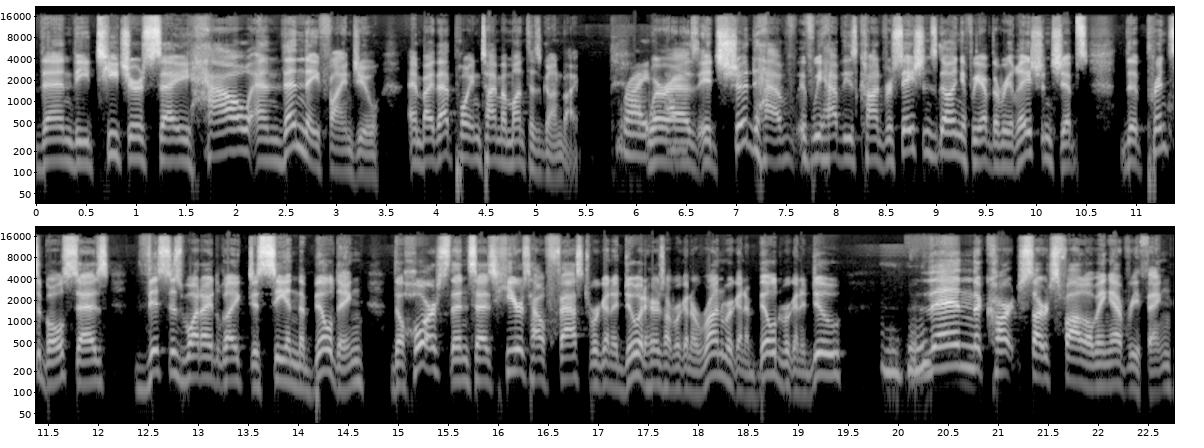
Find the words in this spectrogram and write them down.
Then the teachers say, how? And then they find you. And by that point in time, a month has gone by. Right. Whereas um, it should have, if we have these conversations going, if we have the relationships, the principal says, This is what I'd like to see in the building. The horse then says, Here's how fast we're going to do it. Here's how we're going to run. We're going to build. We're going to do mm-hmm. then the cart starts following everything.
